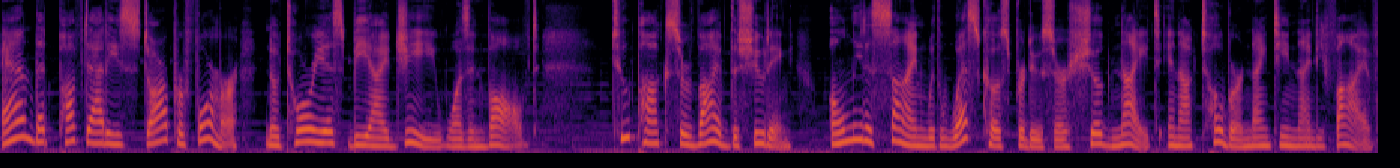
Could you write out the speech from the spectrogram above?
and that Puff Daddy's star performer, Notorious B.I.G., was involved. Tupac survived the shooting, only to sign with West Coast producer Suge Knight in October 1995.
